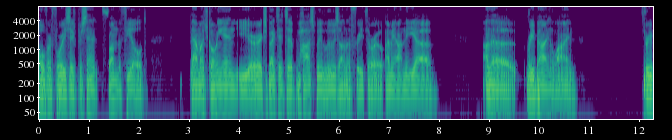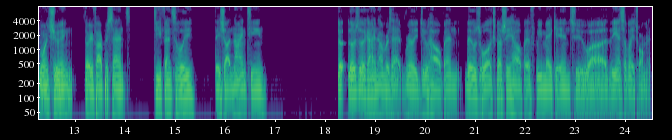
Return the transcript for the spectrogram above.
over 46% from the field. That much going in, you're expected to possibly lose on the free throw. I mean, on the uh, on the rebounding line. Three point shooting, 35%. Defensively, they shot 19. Th- those are the kind of numbers that really do help, and those will especially help if we make it into uh, the NCAA tournament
